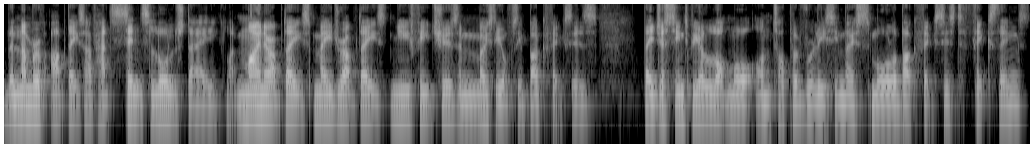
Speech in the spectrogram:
the number of updates I've had since launch day, like minor updates, major updates, new features, and mostly obviously bug fixes, they just seem to be a lot more on top of releasing those smaller bug fixes to fix things.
